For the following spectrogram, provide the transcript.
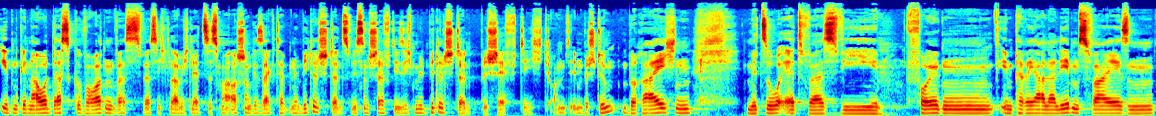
eben genau das geworden, was, was ich glaube ich letztes Mal auch schon gesagt habe, eine Mittelstandswissenschaft, die sich mit Mittelstand beschäftigt und in bestimmten Bereichen mit so etwas wie Folgen imperialer Lebensweisen,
